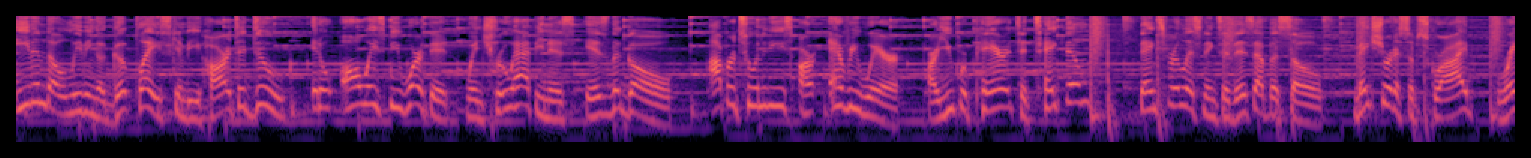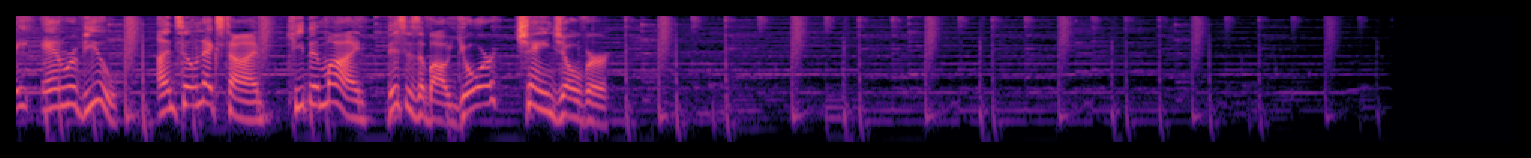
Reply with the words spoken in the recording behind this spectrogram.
Even though leaving a good place can be hard to do, it'll always be worth it when true happiness is the goal. Opportunities are everywhere. Are you prepared to take them? Thanks for listening to this episode. Make sure to subscribe, rate, and review. Until next time, keep in mind this is about your changeover.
